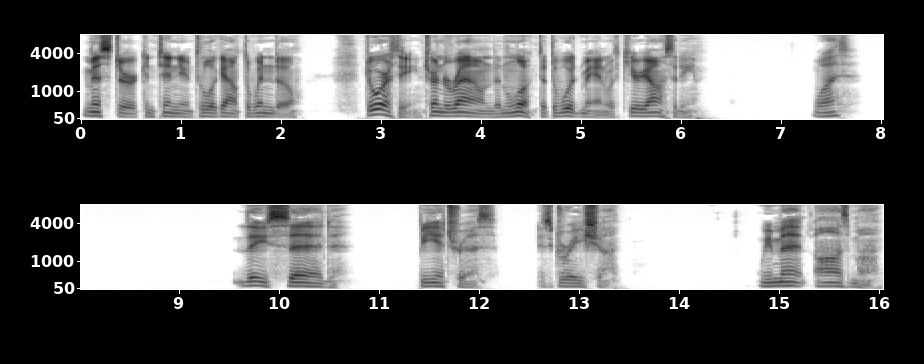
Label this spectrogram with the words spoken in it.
Mister continued to look out the window. Dorothy turned around and looked at the woodman with curiosity. What? They said Beatrice is Gracia. We met Ozma.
